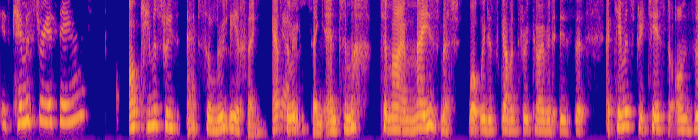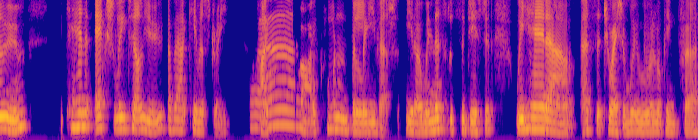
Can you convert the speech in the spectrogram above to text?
is chemistry a thing? Oh, chemistry is absolutely a thing, absolutely yeah. a thing. And to my to my amazement, what we discovered through COVID is that a chemistry test on Zoom can actually tell you about chemistry. Wow. I, I couldn't believe it. You know, when this was suggested, we had a, a situation where we were looking for,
